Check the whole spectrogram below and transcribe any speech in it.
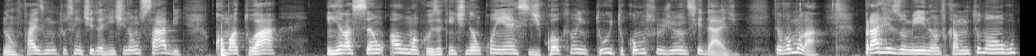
Não faz muito sentido, a gente não sabe como atuar em relação a alguma coisa que a gente não conhece, de qual que é o intuito, como surgiu a ansiedade. Então vamos lá. Para resumir e não ficar muito longo,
